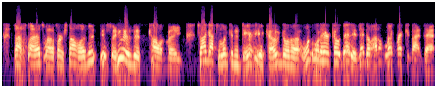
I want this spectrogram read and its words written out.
that's, why, that's what I first thought was, this, this, who is this calling me? So I got to looking at the area code, going, uh, wonder what area code that is. That don't, I don't recognize that.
